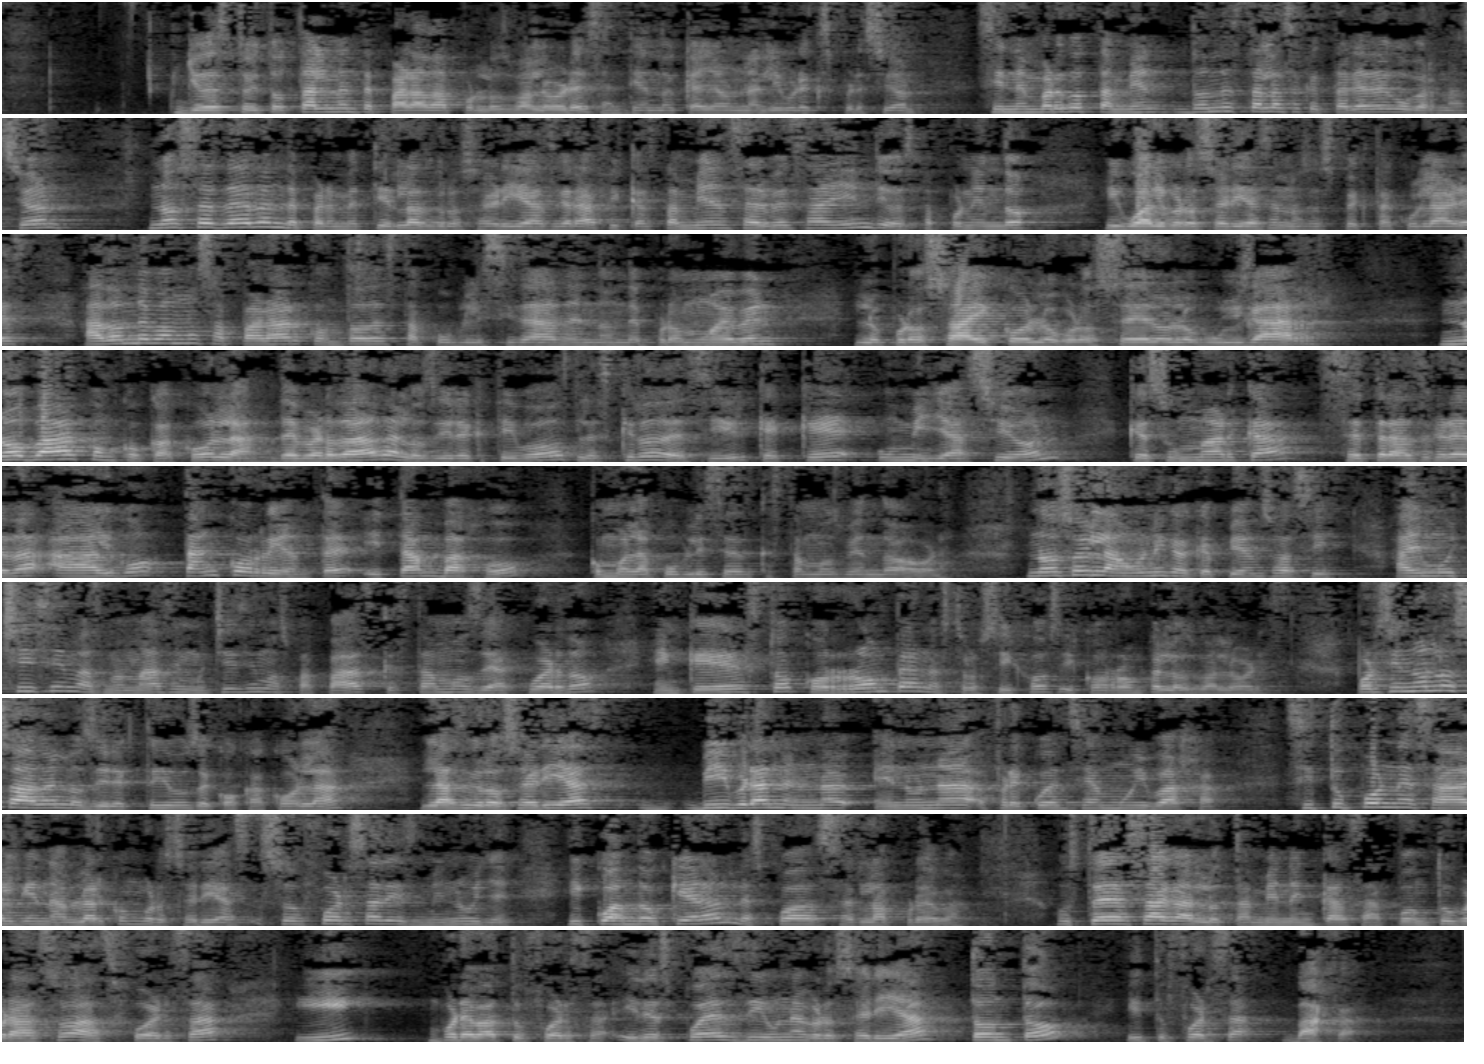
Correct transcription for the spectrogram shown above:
Yo estoy totalmente parada por los valores, entiendo que haya una libre expresión. Sin embargo, también, ¿dónde está la Secretaría de Gobernación? No se deben de permitir las groserías gráficas. También Cerveza Indio está poniendo igual groserías en los espectaculares. ¿A dónde vamos a parar con toda esta publicidad en donde promueven lo prosaico, lo grosero, lo vulgar? No va con Coca-Cola. De verdad, a los directivos les quiero decir que qué humillación que su marca se transgreda a algo tan corriente y tan bajo como la publicidad que estamos viendo ahora. No soy la única que pienso así. Hay muchísimas mamás y muchísimos papás que estamos de acuerdo en que esto corrompe a nuestros hijos y corrompe los valores. Por si no lo saben los directivos de Coca-Cola, las groserías vibran en una, en una frecuencia muy baja. Si tú pones a alguien a hablar con groserías, su fuerza disminuye y cuando quieran les puedo hacer la prueba. Ustedes háganlo también en casa. Pon tu brazo, haz fuerza y prueba tu fuerza. Y después di una grosería, tonto, y tu fuerza baja.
